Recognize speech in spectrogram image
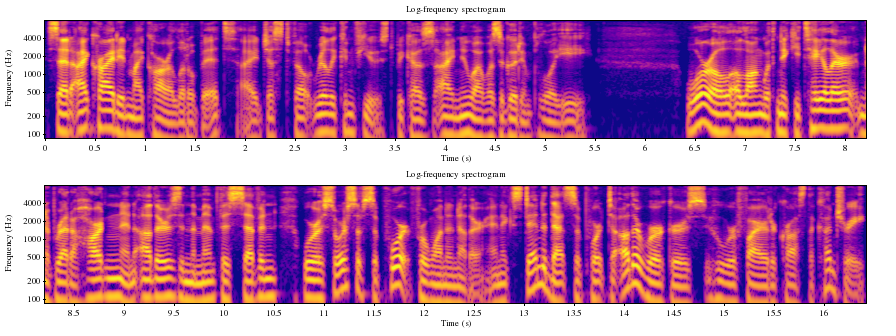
said, I cried in my car a little bit. I just felt really confused because I knew I was a good employee. Worrell, along with Nikki Taylor, Nebretta Harden, and others in the Memphis Seven, were a source of support for one another and extended that support to other workers who were fired across the country,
